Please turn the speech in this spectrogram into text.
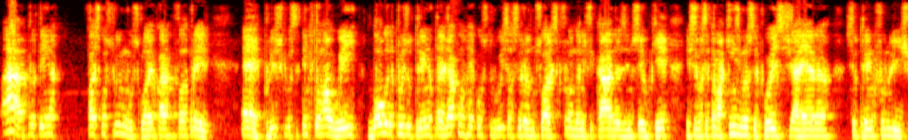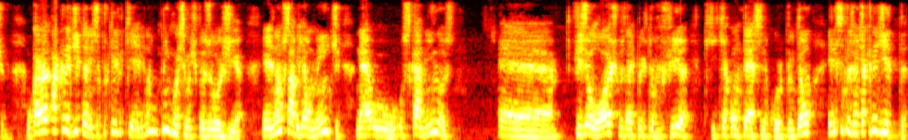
ah, a proteína faz construir músculo. Aí o cara fala para ele: é, por isso que você tem que tomar whey logo depois do treino para já reconstruir suas fibras musculares que foram danificadas e não sei o que. E se você tomar 15 minutos depois, já era, seu treino foi no lixo. O cara acredita nisso porque ele que ele não tem conhecimento de fisiologia. Ele não sabe realmente né, o, os caminhos é, fisiológicos da hipertrofia que, que acontece no corpo. Então, ele simplesmente acredita.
